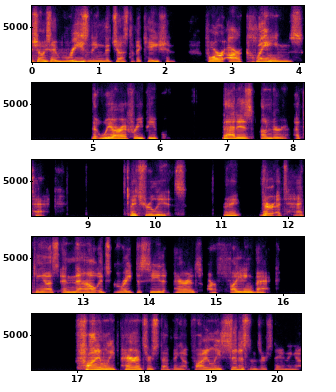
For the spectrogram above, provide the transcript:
shall we say, reasoning, the justification for our claims that we are a free people. That is under attack. It truly is, right? They're attacking us, and now it's great to see that parents are fighting back. Finally, parents are stepping up. Finally, citizens are standing up.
